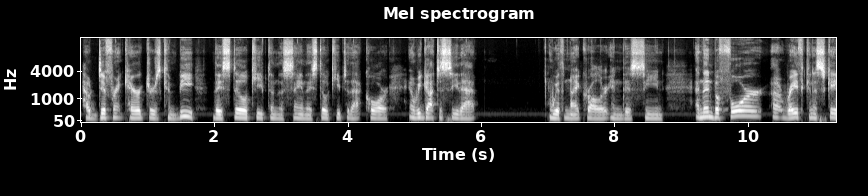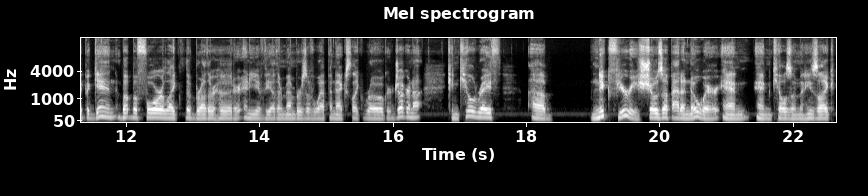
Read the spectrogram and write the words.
how different characters can be they still keep them the same. They still keep to that core. And we got to see that with nightcrawler in this scene and then before uh, wraith can escape again but before like the brotherhood or any of the other members of weapon x like rogue or juggernaut can kill wraith uh, Nick Fury shows up out of nowhere and and kills him, and he's like,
